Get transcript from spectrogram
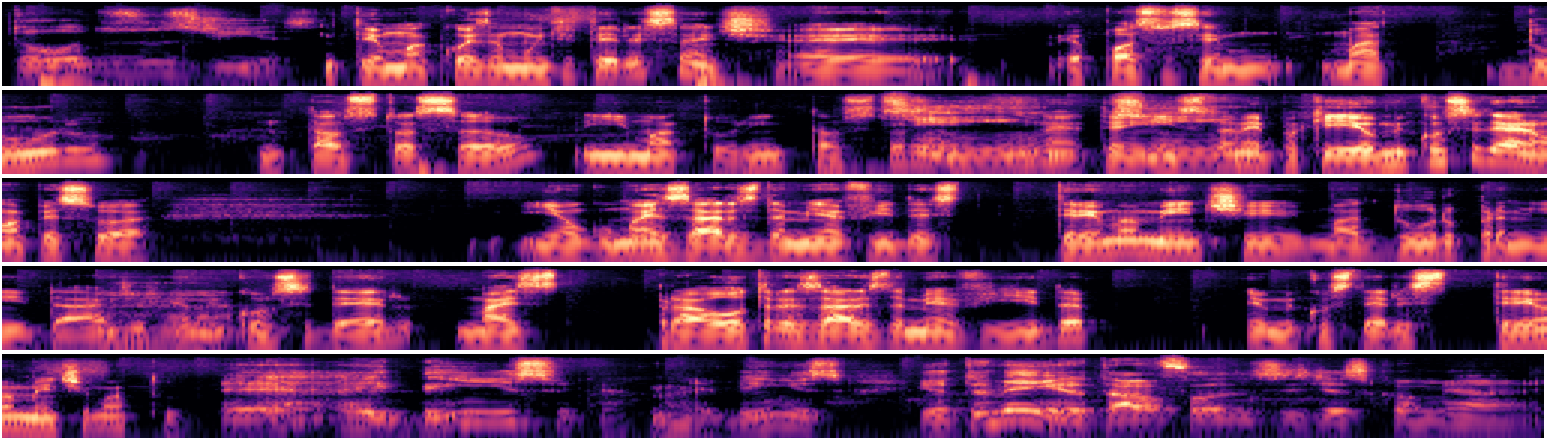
Todos os dias. Tem uma coisa muito interessante. É, eu posso ser maduro em tal situação e imaturo em tal situação. Sim, né? Tem sim. isso também, porque eu me considero uma pessoa, em algumas áreas da minha vida, extremamente maduro para minha idade. Aham. Eu me considero, mas para outras áreas da minha vida, eu me considero extremamente imaturo. É, é bem isso, cara. É. É bem isso. Eu também, eu tava falando esses dias com a minha,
